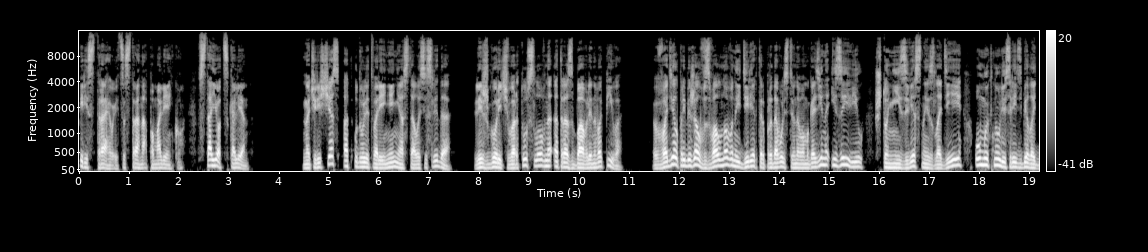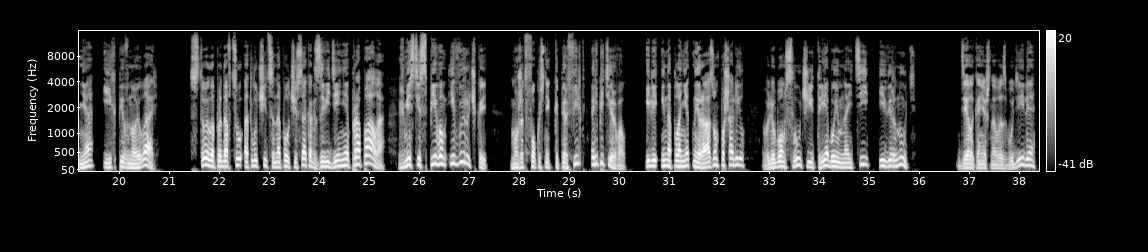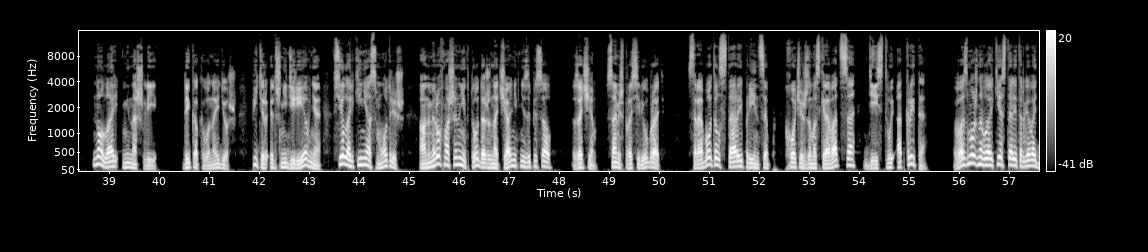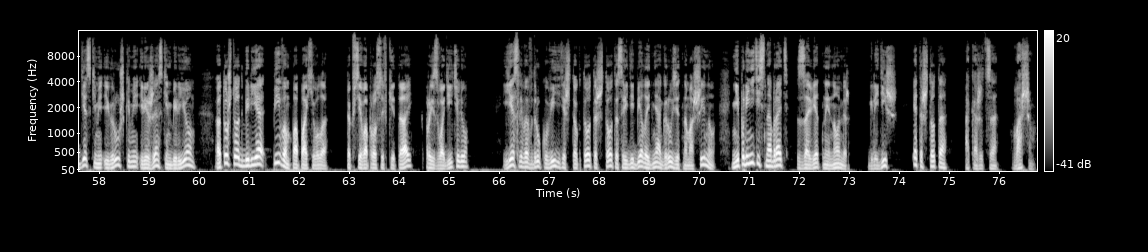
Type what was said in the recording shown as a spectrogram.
Перестраивается страна помаленьку, встает с колен. Но через час от удовлетворения не осталось и следа. Лишь горечь во рту, словно от разбавленного пива. В отдел прибежал взволнованный директор продовольственного магазина и заявил, что неизвестные злодеи умыкнули средь бела дня их пивной ларь. Стоило продавцу отлучиться на полчаса, как заведение пропало, вместе с пивом и выручкой — может, фокусник Копперфильд репетировал? Или инопланетный разум пошалил? В любом случае требуем найти и вернуть. Дело, конечно, возбудили, но ларь не нашли. Да и как его найдешь? Питер — это ж не деревня, все ларьки не осмотришь, а номеров машины никто, даже начальник не записал. Зачем? Сами ж просили убрать. Сработал старый принцип. Хочешь замаскироваться — действуй открыто. Возможно, в ларьке стали торговать детскими игрушками или женским бельем, а то, что от белья пивом попахивало, так все вопросы в Китай, к производителю. Если вы вдруг увидите, что кто-то что-то среди бела дня грузит на машину, не поленитесь набрать заветный номер. Глядишь, это что-то окажется вашим.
